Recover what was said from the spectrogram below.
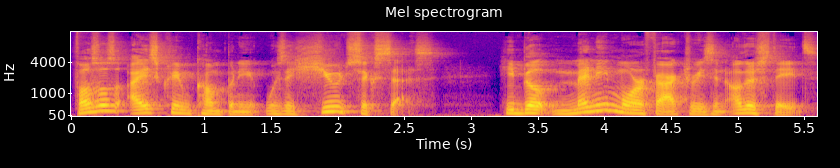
Fussell's ice cream company was a huge success. He built many more factories in other states,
